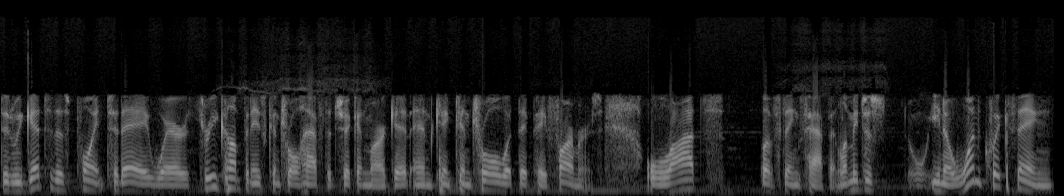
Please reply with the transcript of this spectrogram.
did we get to this point today where three companies control half the chicken market and can control what they pay farmers? Lots of things happen. Let me just, you know, one quick thing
